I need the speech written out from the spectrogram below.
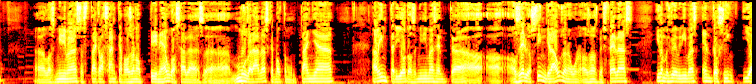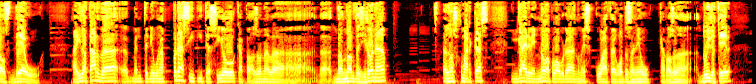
Uh, les mínimes està glaçant cap a la zona del Pirineu glaçades uh, moderades cap a alta muntanya. A l'interior les mínimes entre uh, els 0 i els 5 graus en algunes zones més fredes i la majoria de mínimes entre els 5 i els 10 Ahir a la tarda vam tenir una precipitació cap a la zona de, de, del nord de Girona. A les comarques gairebé no va ploure, només quatre gotes de neu cap a la zona d'Ull de Ter,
